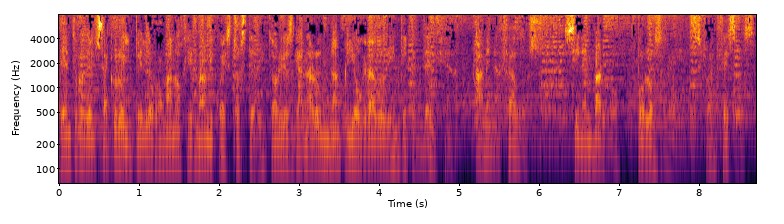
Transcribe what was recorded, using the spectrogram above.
Dentro del Sacro Imperio Romano Germánico estos territorios ganaron un amplio grado de independencia, amenazados, sin embargo, por los reyes franceses,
